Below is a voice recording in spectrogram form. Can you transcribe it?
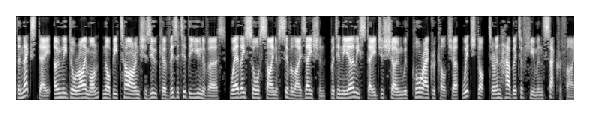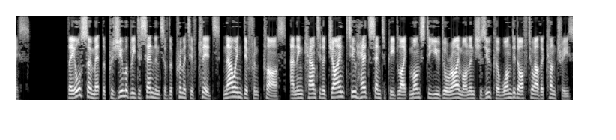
The next day, only Doraemon, Nobita and Shizuka visited the universe, where they saw sign of civilization, but in the early stage as shown with poor agriculture, witch doctor and habit of human sacrifice. They also met the presumably descendants of the primitive kids, now in different class, and encountered a giant two-head centipede-like monster Yu Doraemon and Shizuka wandered off to other countries,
